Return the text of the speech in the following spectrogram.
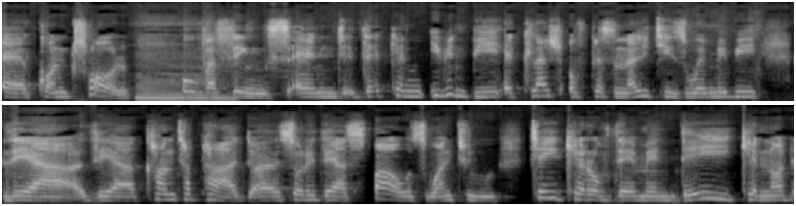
uh, control mm. over things, and that can even be a clash of personalities where maybe their their counterpart, uh, sorry, their spouse want to take care of them, and they cannot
